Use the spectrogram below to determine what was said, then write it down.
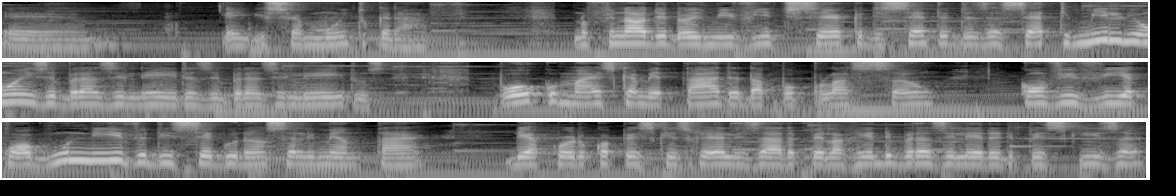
É, isso é muito grave. No final de 2020, cerca de 117 milhões de brasileiras e brasileiros, pouco mais que a metade da população, convivia com algum nível de insegurança alimentar, de acordo com a pesquisa realizada pela Rede Brasileira de Pesquisa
